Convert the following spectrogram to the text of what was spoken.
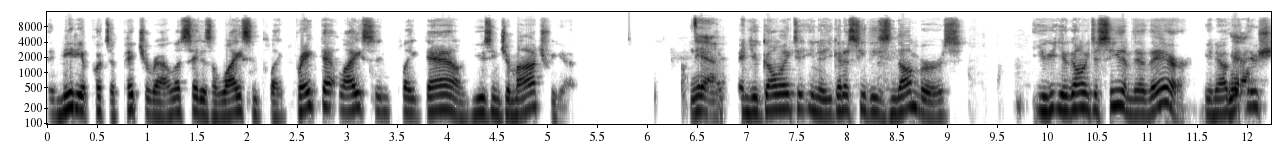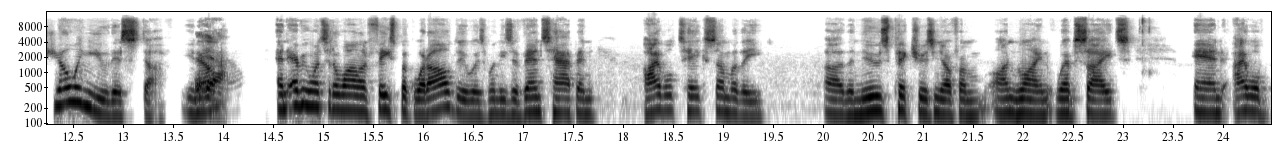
the media puts a picture out, let's say there's a license plate, break that license plate down using gematria Yeah, and you're going to you know you're going to see these numbers you, you're going to see them they're there you know they're, Yeah. they're showing you this stuff you know yeah, and every once in a while on facebook what i'll do is when these events happen i will take some of the uh, the news pictures you know from online websites and i will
